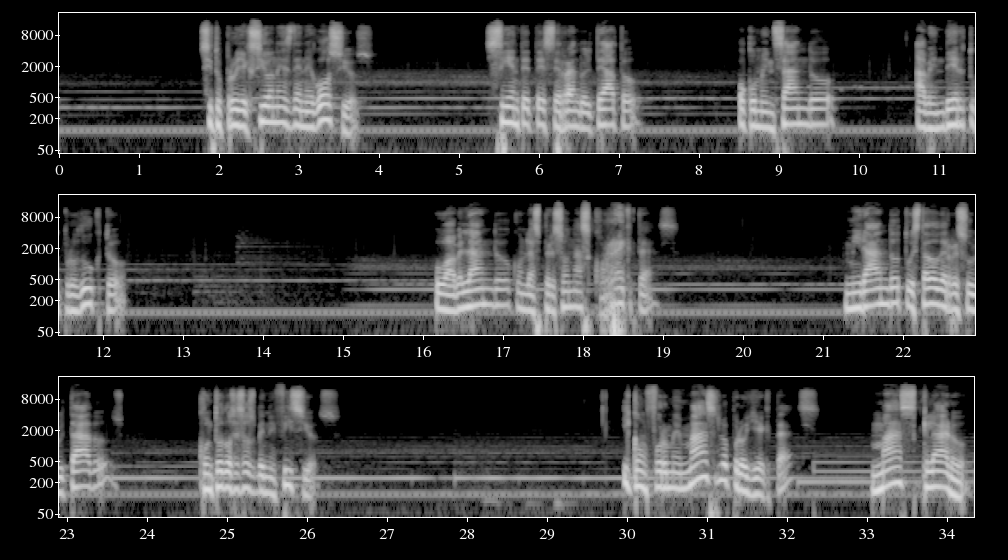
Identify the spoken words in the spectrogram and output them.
Si tu proyección es de negocios, siéntete cerrando el teatro o comenzando a vender tu producto o hablando con las personas correctas, mirando tu estado de resultados con todos esos beneficios. Y conforme más lo proyectas, más claro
